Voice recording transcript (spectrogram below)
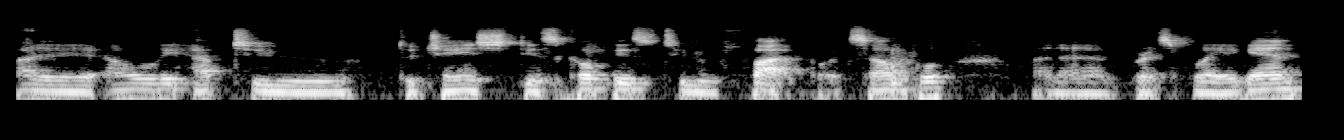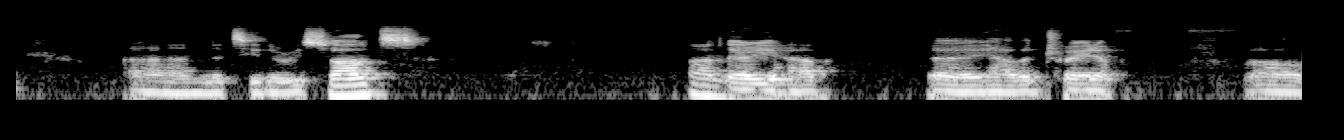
I only have to to change these copies to 5 for example and I press play again. And let's see the results. And there you have uh, you have a train of uh,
